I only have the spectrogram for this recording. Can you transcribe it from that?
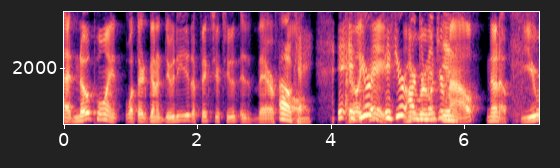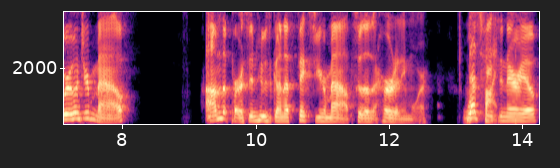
At no point, what they're gonna do to you to fix your tooth is their fault. okay. I- They're If like, your "Hey, if your you argument ruined your is mouth, no, no, you ruined your mouth. I'm the person who's gonna fix your mouth so it doesn't hurt anymore. Worst That's case fine. scenario.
